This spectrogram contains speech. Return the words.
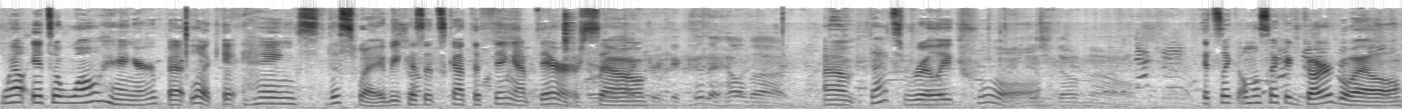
Well, it's a wall hanger, but look, it hangs this way because it's got the thing up there. So Electric, It could have held up, um, that's really cool. just don't know. It's like almost like a gargoyle.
